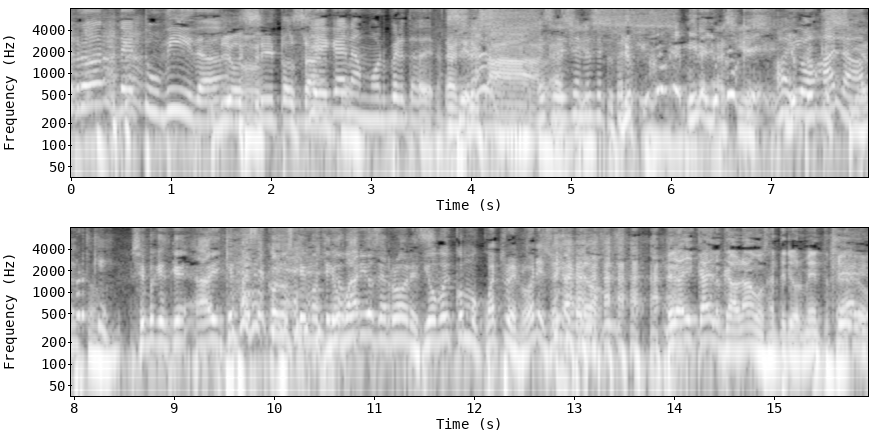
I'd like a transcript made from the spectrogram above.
error de tu vida, Diosito santo. llega el amor verdadero. ¿Será? Ah, Eso dicen los es. Yo, expertos. yo creo que, mira, yo Así creo es. que. Ay, yo creo que es ojalá. ¿por qué? Sí, porque es que. Ay, ¿qué pasa con los que hemos tenido voy- varios errores? Yo voy como cuatro errores. oiga. Pero, pero ahí cae lo que hablábamos anteriormente. o sea, Claro.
